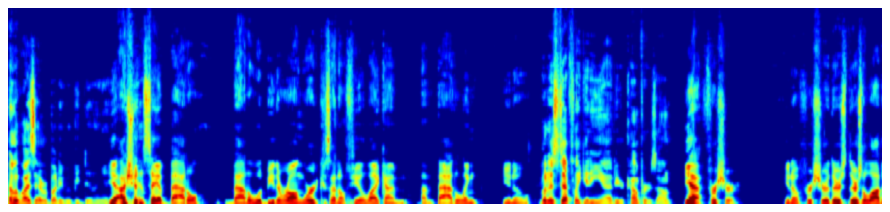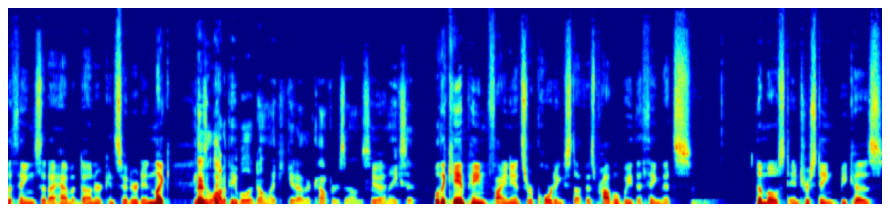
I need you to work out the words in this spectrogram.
Otherwise, everybody would be doing it. Yeah, I shouldn't say a battle. Battle would be the wrong word because I don't feel like I'm I'm battling. You know. but it's definitely getting you out of your comfort zone. Yeah, for sure. You know, for sure. There's there's a lot of things that I haven't done or considered, and like, There's a lot of people that don't like to get out of their comfort zone, so Yeah. it makes it. well, the campaign finance reporting stuff is probably the thing that's the most interesting because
